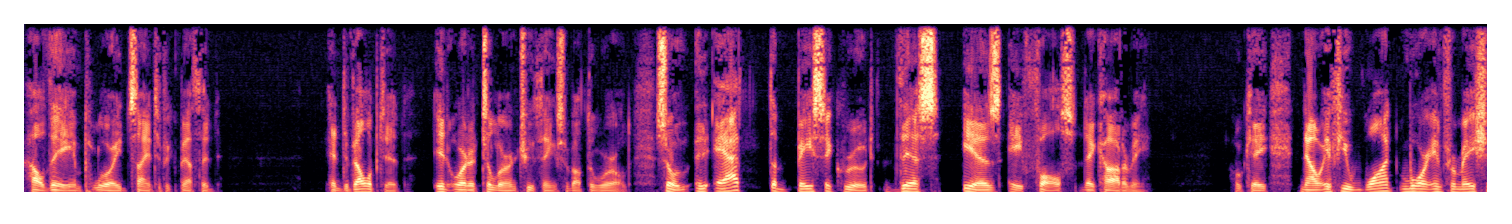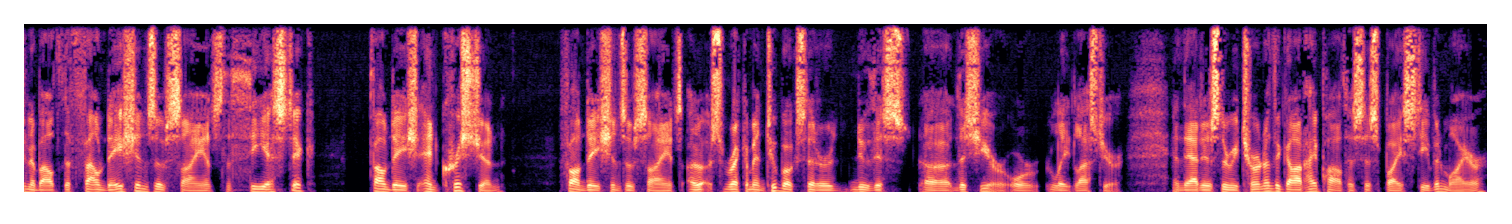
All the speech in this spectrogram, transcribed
how they employed scientific method and developed it in order to learn two things about the world. So, at the basic root, this is a false dichotomy. Okay. Now, if you want more information about the foundations of science, the theistic foundation and Christian foundations of science, I recommend two books that are new this uh, this year or late last year, and that is "The Return of the God Hypothesis" by Stephen Meyer.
